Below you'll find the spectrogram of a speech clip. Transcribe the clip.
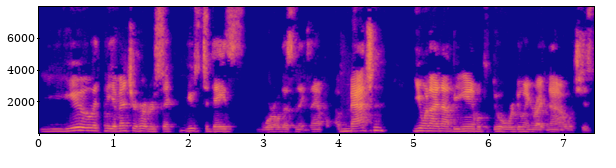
You, in the event you're hurt or sick, use today's world as an example. Imagine you and I not being able to do what we're doing right now, which is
